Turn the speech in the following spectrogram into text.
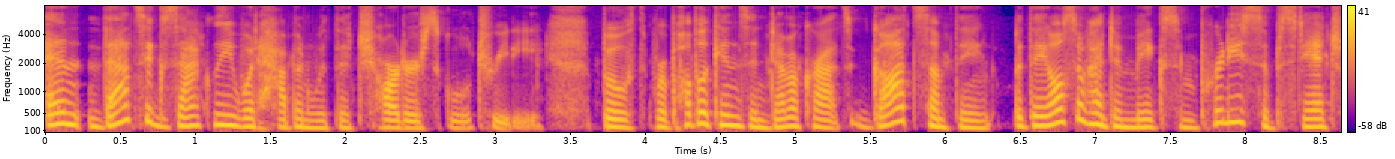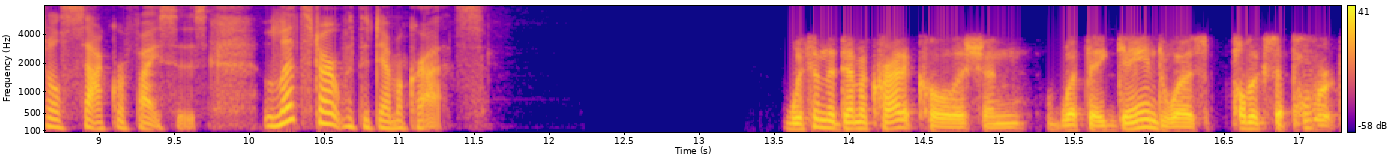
And that's exactly what happened with the Charter School Treaty. Both Republicans and Democrats got something, but they also had to make some pretty substantial sacrifices. Let's start with the Democrats. Within the Democratic coalition, what they gained was public support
